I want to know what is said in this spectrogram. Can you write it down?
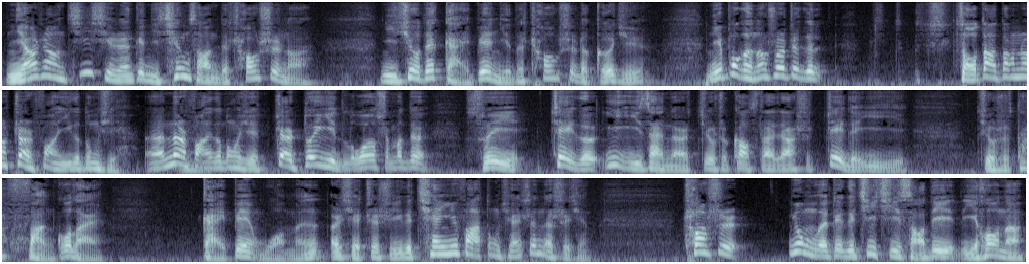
你要让机器人给你清扫你的超市呢，你就得改变你的超市的格局，你不可能说这个。走道当中，这儿放一个东西，呃，那儿放一个东西，这儿堆一摞什么的，所以这个意义在那儿，就是告诉大家是这个意义，就是它反过来改变我们，而且这是一个牵一发动全身的事情。超市用了这个机器扫地以后呢，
